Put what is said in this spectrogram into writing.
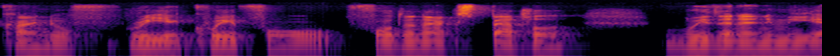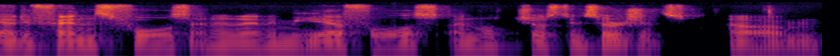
kind of re-equip for for the next battle with an enemy air defense force and an enemy air force, and not just insurgents. Um,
